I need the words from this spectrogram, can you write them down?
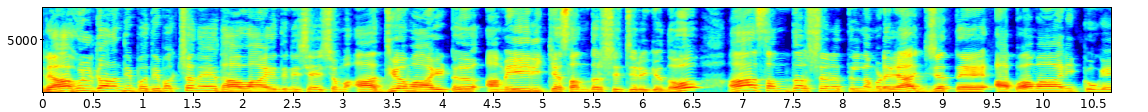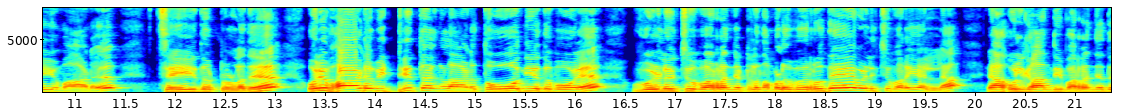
രാഹുൽ ഗാന്ധി പ്രതിപക്ഷ നേതാവായതിനു ശേഷം ആദ്യമായിട്ട് അമേരിക്ക സന്ദർശിച്ചിരിക്കുന്നു. ആ സന്ദർശനത്തിൽ നമ്മുടെ രാജ്യത്തെ അപമാനിക്കുകയുമാണ് ചെയ്തിട്ടുള്ളത്. ഒരുപാട് വിഡ്ഢിത്തങ്ങളാണ് തോന്നിയതുപോലെ വിളിച്ചു പറഞ്ഞിട്ടുള്ളത്. നമ്മൾ വെറുതെ വിളിച്ചു പറയല്ല. രാഹുൽ ഗാന്ധി പറഞ്ഞത്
